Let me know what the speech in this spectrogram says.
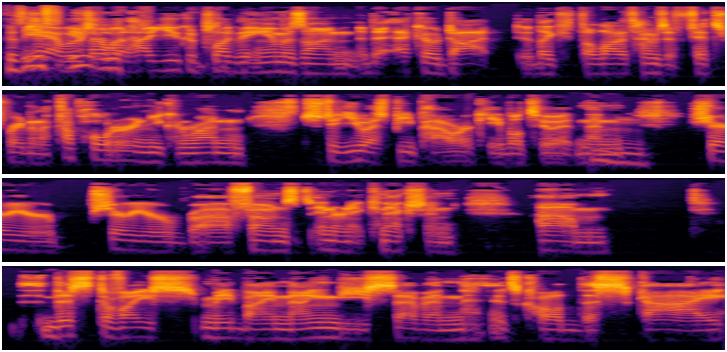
Because yeah, we were talking about how you could plug the Amazon, the Echo Dot. Like a lot of times, it fits right in the cup holder, and you can run just a USB power cable to it, and then Mm. share your share your uh, phone's internet connection. Um, this device made by 97 it's called the sky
